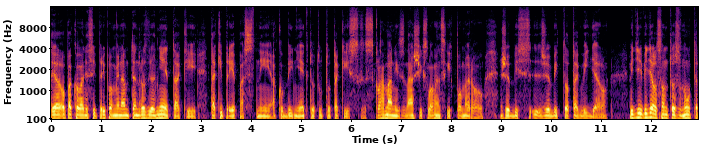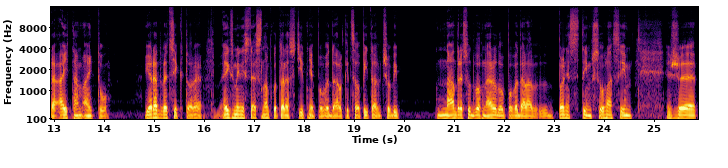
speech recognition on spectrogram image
ja opakovane si pripomínam, ten rozdiel nie je taký, taký priepastný, ako by niekto tuto taký sklamaný z našich slovenských pomerov, že by, že by to tak videl. Videl som to znútra, aj tam, aj tu. Je rad veci, ktoré ex-minister Snobko teraz vtipne povedal, keď sa opýtali, čo by na adresu dvoch národov povedala, plne s tým súhlasím, že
